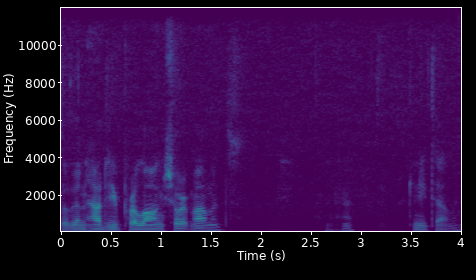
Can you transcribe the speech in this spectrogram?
So then how do you prolong short moments? Mm -hmm. Can you tell me?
